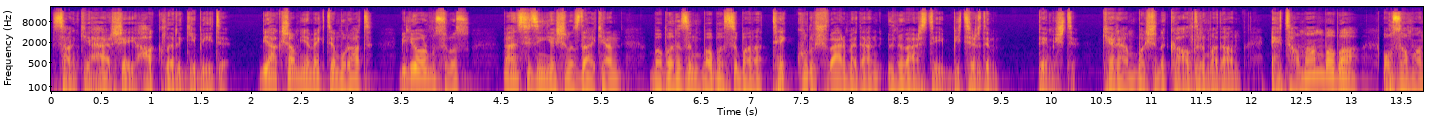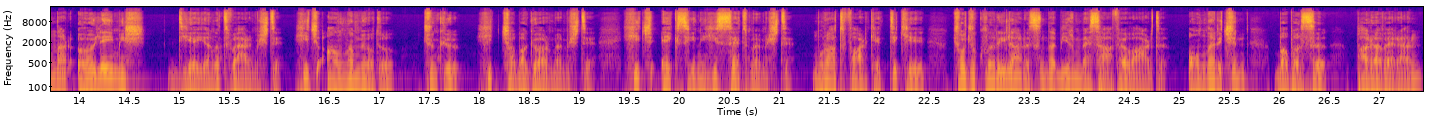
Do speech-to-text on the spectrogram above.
Sanki her şey hakları gibiydi. Bir akşam yemekte Murat, biliyor musunuz ben sizin yaşınızdayken babanızın babası bana tek kuruş vermeden üniversiteyi bitirdim demişti. Kerem başını kaldırmadan e tamam baba o zamanlar öyleymiş diye yanıt vermişti. Hiç anlamıyordu çünkü hiç çaba görmemişti. Hiç eksiğini hissetmemişti. Murat fark etti ki çocuklarıyla arasında bir mesafe vardı. Onlar için babası para veren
